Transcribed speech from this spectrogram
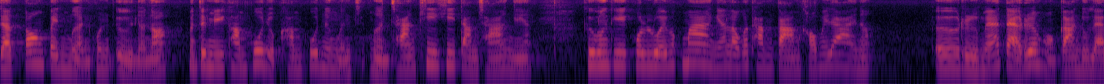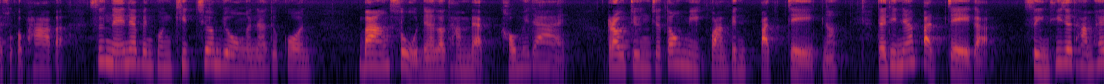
จะต้องเป็นเหมือนคนอื่นนะเนาะ มันจะมีคำพูดอยู่คำพูดหนึ่งเหมือนเหมือนช้างขี้ขี้ตามช้างอย่างเงี้ย คือบางทีคนรวยมากๆเงี้ยเราก็ทำตามเขาไม่ได้เนาะ เออหรือแม้แต่เรื่องของการดูแลสุขภาพอะซึ่งเนเนี่ยเป็นคนคิดเชื่อมโยงกันนะทุกคน บางสูตรเนี่ยเราทำแบบเขาไม่ได้ เราจึงจะต้องมีความเป็นปัจเจกเนาะแต่ทีเนี้ยปัจเจกอะสิ่งที่จะทำให้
